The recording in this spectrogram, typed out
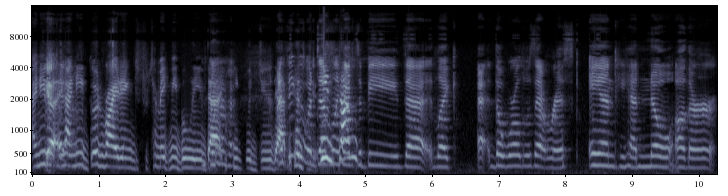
I need Yeah. a, and I need good writing to, to make me believe that he would do that. I think it would definitely done have to be that like the world was at risk and he had no other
